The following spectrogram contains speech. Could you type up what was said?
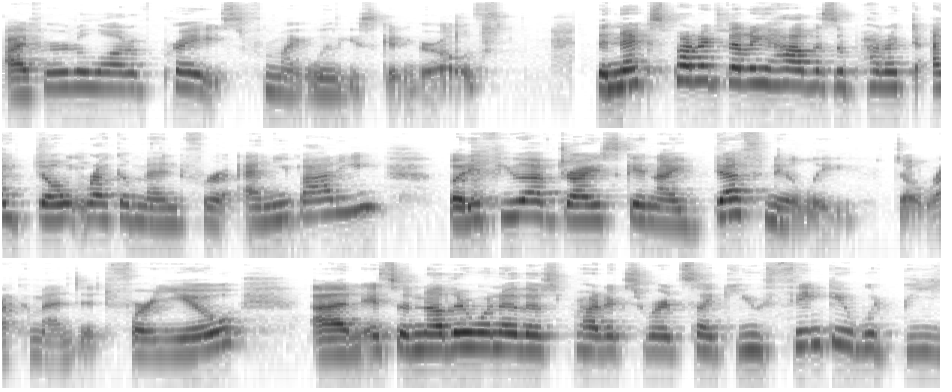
I've heard a lot of praise from my oily skin girls. The next product that I have is a product I don't recommend for anybody, but if you have dry skin, I definitely don't recommend it for you. And it's another one of those products where it's like you think it would be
